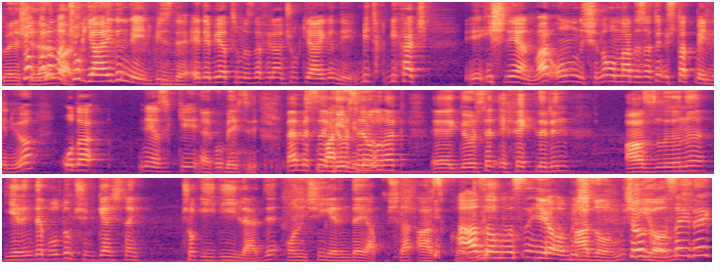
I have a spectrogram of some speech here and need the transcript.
Böyle çok var ama var. çok yaygın değil bizde. Edebiyatımızda falan çok yaygın değil. Bir birkaç e, işleyen var. Onun dışında onlar da zaten üstad belleniyor. O da ne yazık ki Evet bu bir eksiklik. Ben mesela Vahim görsel olarak e, görsel efektlerin azlığını yerinde buldum. Çünkü gerçekten çok iyi değillerdi. Onun için yerinde yapmışlar. Az koymuş. az olması iyi olmuş. Az olmuş, Çok iyi olmuş. olsaydı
